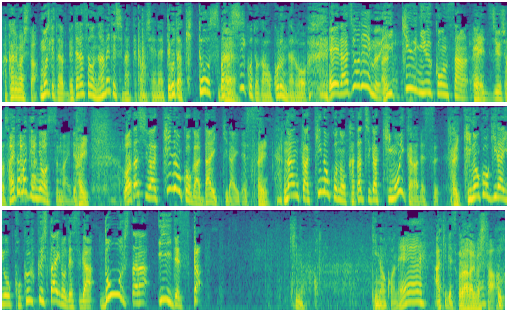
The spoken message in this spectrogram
わかりました。もしかしたらベテランさんを舐めてしまったかもしれない。ってことはきっと素晴らしいことが起こるんだろう。えー、ラジオネーム一級入魂さん、えー、住所埼玉県にお住まいです。はい。私はキノコが大嫌いです。はい。なんかキノコの形がキモいからです。はい。キノコ嫌いを克服したいのですが、どうしたらいいですか？キノコ。キノコね。秋ですか、ね、わかりました。早い。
